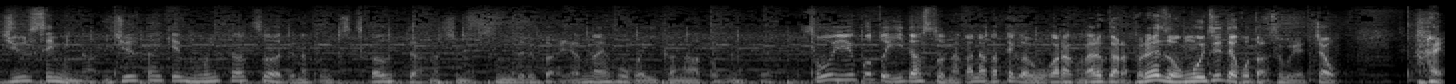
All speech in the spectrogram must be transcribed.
移住セミナー、移住体験モニターツアーでなんかうち使うって話も進んでるからやんない方がいいかなと思って、そういうこと言い出すとなかなか手が動かなくなるから、とりあえず思いついたことはすぐやっちゃおう。はい。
